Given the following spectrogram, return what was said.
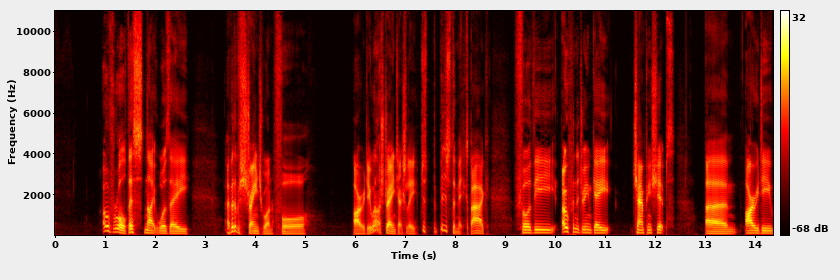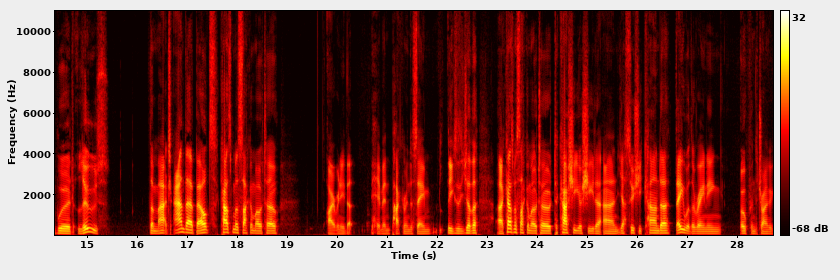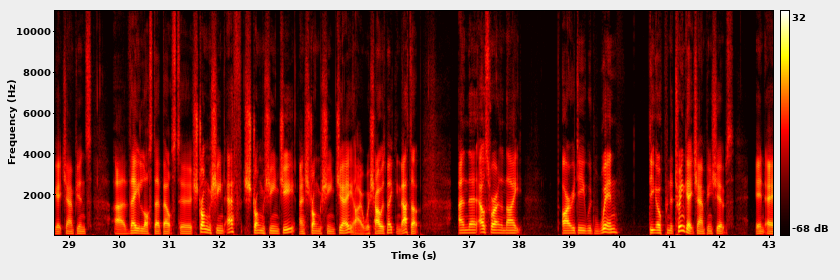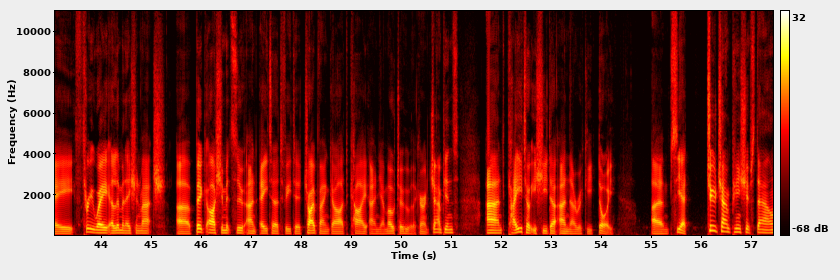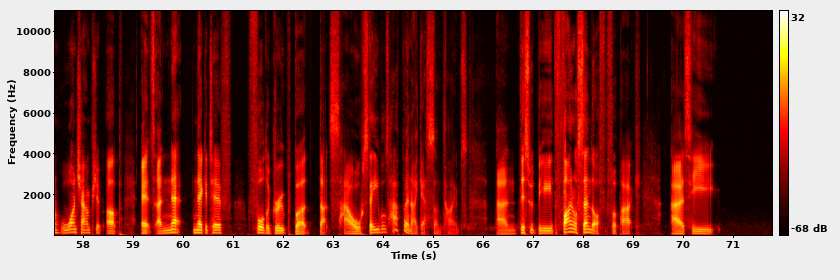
Overall, this night was a a bit of a strange one for RED. Well, not strange actually, just just a mixed bag. For the Open the Dream Gate Championships, um, RED would lose the match and their belts. Kazma Sakamoto, irony that him and Pac are in the same leagues as each other, uh, Kazma Sakamoto, Takashi Yoshida, and Yasushi Kanda, they were the reigning Open the Triangle Gate champions. Uh, they lost their belts to Strong Machine F, Strong Machine G, and Strong Machine J. I wish I was making that up. And then elsewhere in the night, RED would win the Open the Twin Gate Championships in a three way elimination match. Uh, Big R Shimizu and Eita defeated Tribe Vanguard, Kai, and Yamato, who are the current champions and Kaito Ishida and Naruki Doi. Um, so yeah, two championships down, one championship up. It's a net negative for the group, but that's how stables happen, I guess, sometimes. And this would be the final send off for Pac as he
